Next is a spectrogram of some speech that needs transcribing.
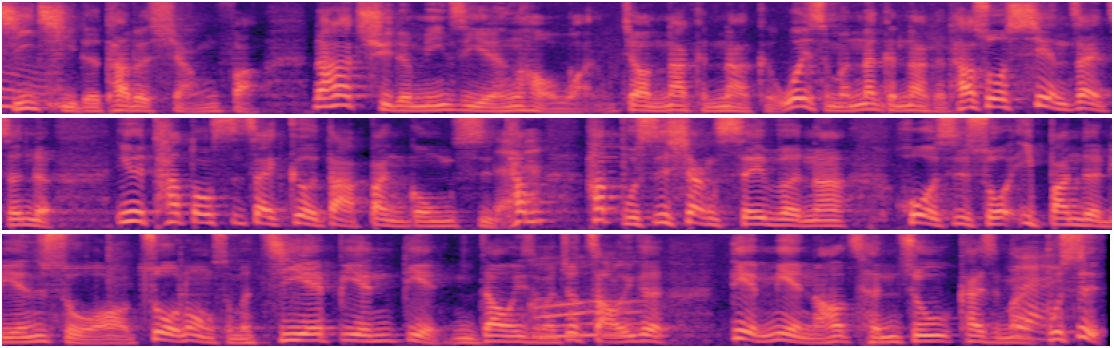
激起了他的想法。那他取的名字也很好玩，叫 Knock Knock。为什么 Knock Knock？他说现在真的，因为他都是在各大办公室，他他不是像 Seven 啊，或者是说一般的连锁哦，做那种什么街边店，你知道为什么？就找一个店面，然后承租开始卖。不是，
